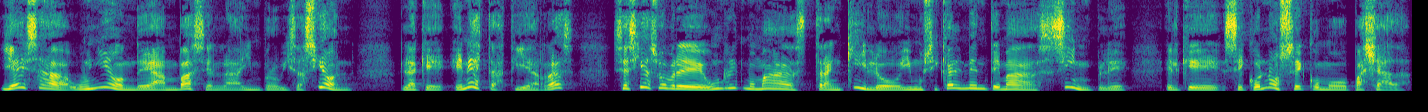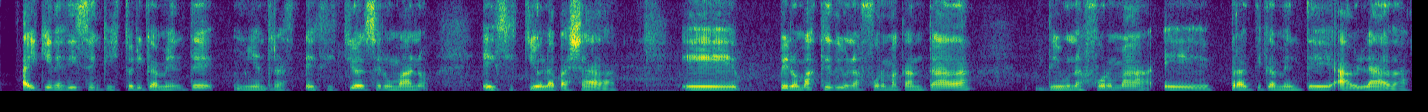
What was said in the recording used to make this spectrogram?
y a esa unión de ambas en la improvisación, la que en estas tierras se hacía sobre un ritmo más tranquilo y musicalmente más simple, el que se conoce como payada. Hay quienes dicen que históricamente, mientras existió el ser humano, existió la payada, Eh, pero más que de una forma cantada, de una forma eh, prácticamente hablada.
